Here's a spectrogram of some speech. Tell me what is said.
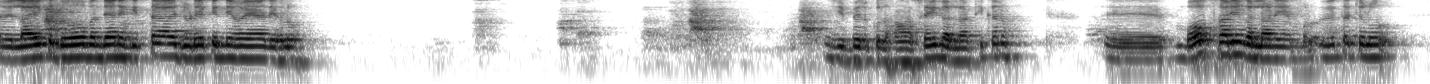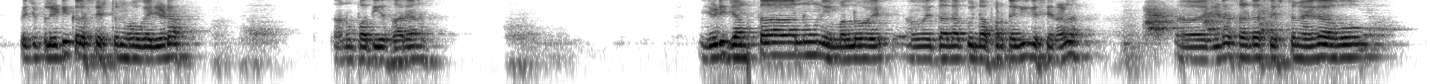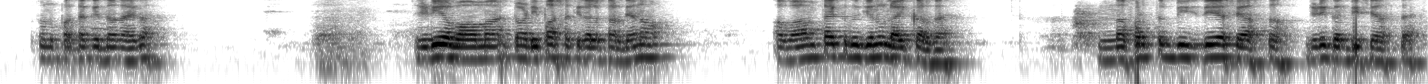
ਲਾਈਕ ਦੋ ਬੰਦਿਆਂ ਨੇ ਕੀਤਾ, ਜੁੜੇ ਕਿੰਨੇ ਹੋਏ ਆ, ਦੇਖ ਲਓ। ਜੀ, ਬਿਲਕੁਲ, ਹਾਂ, ਸਹੀ ਗੱਲ ਆ, ਠੀਕ ਹੈ ਨਾ। ਤੇ ਬਹੁਤ ਸਾਰੀਆਂ ਗੱਲਾਂ ਨੇ ਇਹ ਤਾਂ ਚਲੋ ਵਿੱਚ ਪੋਲੀਟੀਕਲ ਸਿਸਟਮ ਹੋ ਗਿਆ ਜਿਹੜਾ, ਤੁਹਾਨੂੰ ਪਤਾ ਹੀ ਹੈ ਸਾਰਿਆਂ ਨੂੰ। ਜਿਹੜੀ ਜਨਤਾ ਨੂੰ ਨਹੀਂ, ਮੰਨ ਲਓ ਇਦਾਂ ਦਾ ਕੋਈ ਨਫ਼ਰਤ ਹੈਗੀ ਕਿਸੇ ਨਾਲ ਜਿਹੜਾ ਸਾਡਾ ਸਿਸਟਮ ਹੈਗਾ, ਉਹ ਤੁਹਾਨੂੰ ਪਤਾ ਕਿਦਾਂ ਦਾ ਹੈਗਾ। ਜਿਹੜੀ ਆਵਾਮ ਆ, ਤੁਹਾਡੀ ਭਾਸ਼ਾ 'ਚ ਗੱਲ ਕਰਦੇ ਆ ਨਾ ਆਵਾਮ ਤਾਂ ਇੱਕ ਦੂਜੇ ਨੂੰ ਲਾਈਕ ਕਰਦਾ ਹੈ। ਨਫ਼ਰਤ ਬੀਜਦੇ ਆ ਸਿਆਸਤ, ਜਿਹੜੀ ਗੰਦੀ ਸਿਆਸਤ ਹੈ।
